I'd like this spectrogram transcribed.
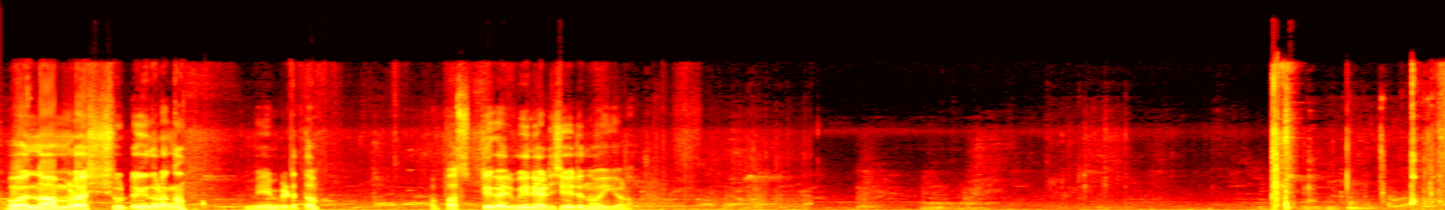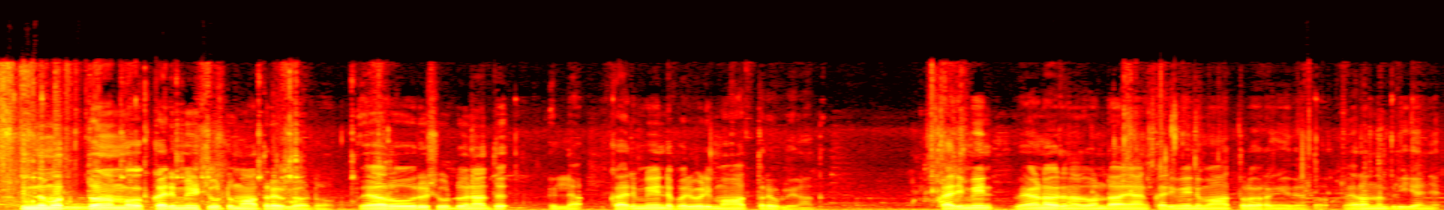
അപ്പോൾ എന്നാൽ നമ്മുടെ ഷൂട്ടിങ് തുടങ്ങാം. മീൻ പിടുത്തം അപ്പോൾ ഫസ്റ്റ് കരിമീനെ അടിച്ചു വരുന്ന നോക്കിക്കണം ഇന്ന് മൊത്തം നമുക്ക് കരിമീൻ ഷൂട്ട് മാത്രമേ ഉള്ളൂ കേട്ടോ. വേറെ ഒരു ഷൂട്ടും ഇതിനകത്ത് ഇല്ല. കരിമീന്റെ പരിപാടി മാത്രമേ ഉള്ളൂ ഇതിനകത്ത്. കരിമീൻ വേണമായിരുന്നു. അതുകൊണ്ടാണ് ഞാൻ കരിമീൻ മാത്രം ഇറങ്ങിയത് കേട്ടോ. വേറെ ഒന്നും പിടിക്കാൻ ഞാൻ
